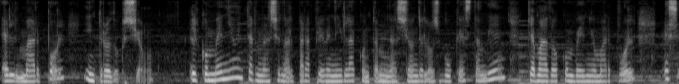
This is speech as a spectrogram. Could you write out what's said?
el MARPOL, introducción. El Convenio Internacional para Prevenir la Contaminación de los Buques, también llamado Convenio Marpol, es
